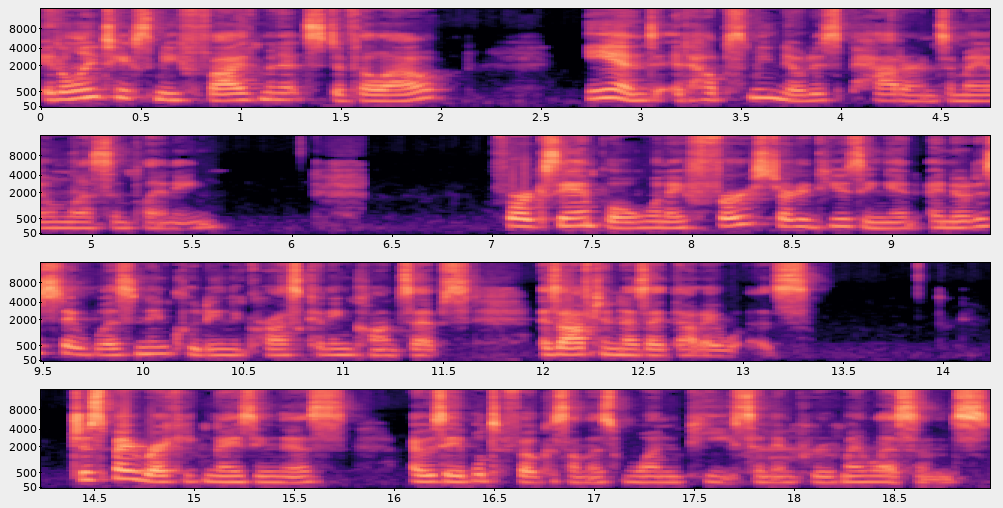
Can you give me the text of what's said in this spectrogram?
It only takes me five minutes to fill out, and it helps me notice patterns in my own lesson planning. For example, when I first started using it, I noticed I wasn't including the cross cutting concepts as often as I thought I was. Just by recognizing this, I was able to focus on this one piece and improve my lessons.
